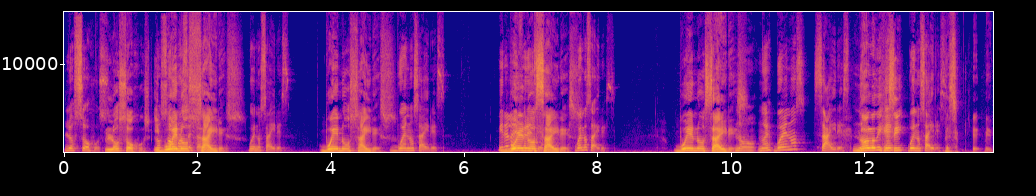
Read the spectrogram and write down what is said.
los ojos. Los ojos. Y Los Buenos. Aires. Buenos Aires. Buenos Aires. Buenos Aires. Mira la Buenos diferencia. Aires. Buenos Aires. Buenos Aires. No, no es Buenos Aires. No lo dije así. Buenos Aires. Es- eh, eh,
